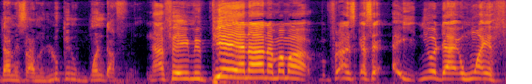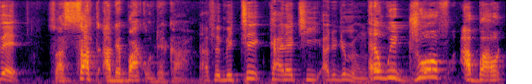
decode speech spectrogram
that means I'm looking wonderful. na afei mepie ɛ na na mama france ka sɛ ei ne ɔda ho ayɛ So I sat at the back of the car. na afei mete kaa no akyi adwodwo me ho And we drove about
